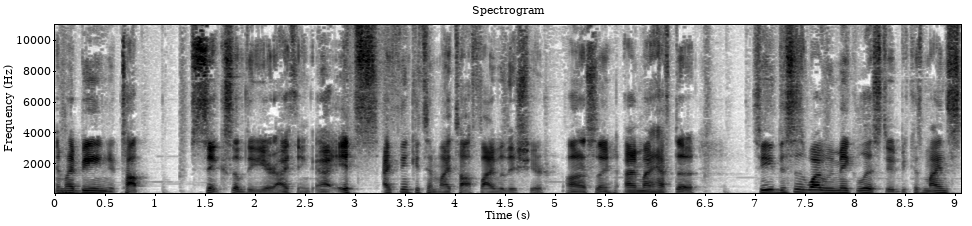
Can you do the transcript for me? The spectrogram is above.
It might be in your top six of the year. I think it's. I think it's in my top five of this year. Honestly, I might have to. See, this is why we make lists, dude. Because mine's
